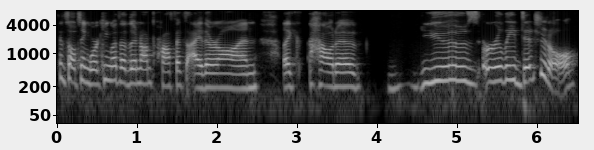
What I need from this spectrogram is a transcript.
consulting, working with other nonprofits, either on like how to use early digital.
